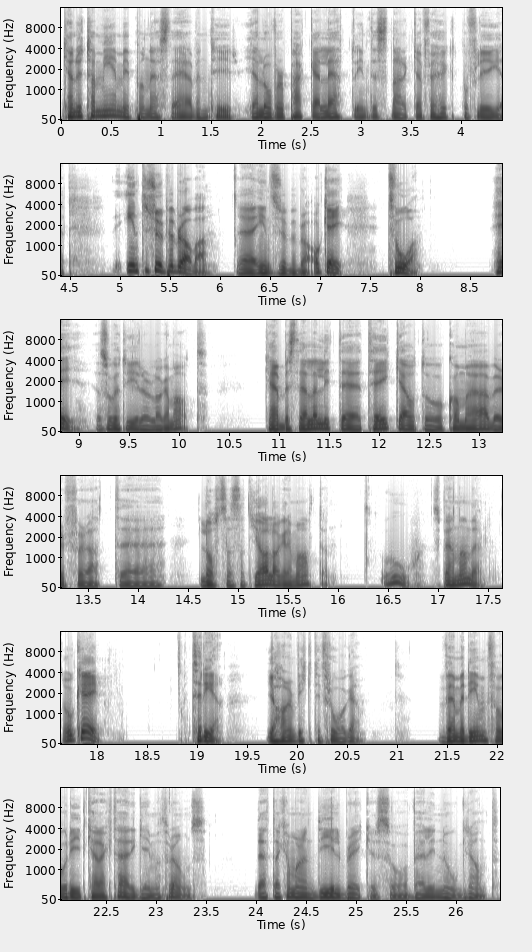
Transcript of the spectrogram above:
Kan du ta med mig på nästa äventyr? Jag lovar att packa lätt och inte snarka för högt på flyget. Inte superbra va? Eh, inte superbra. Okej, okay. två. Hej, jag såg att du gillar att laga mat. Kan jag beställa lite take-out och komma över för att eh, låtsas att jag lagade maten? Oh, spännande. Okej. Okay. Tre. Jag har en viktig fråga. Vem är din favoritkaraktär i Game of Thrones? Detta kan vara en dealbreaker så välj noggrant.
